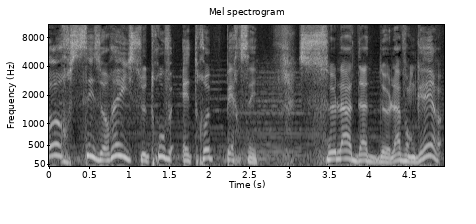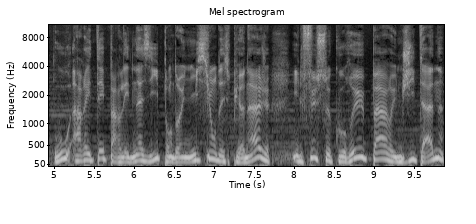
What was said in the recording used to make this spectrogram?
Or, ses oreilles se trouvent être percées. Cela date de l'avant-guerre où, arrêté par les nazis pendant une mission d'espionnage, il fut secouru par une gitane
